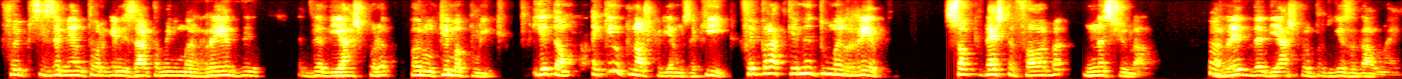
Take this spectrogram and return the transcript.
foi precisamente organizar também uma rede da diáspora para o tema político. E então, aquilo que nós criamos aqui foi praticamente uma rede, só que desta forma nacional. A hum. rede da diáspora portuguesa da Alemanha.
